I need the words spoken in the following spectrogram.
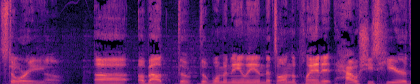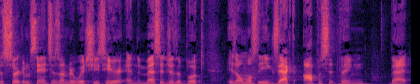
story Oh. uh, about the the woman alien that's on the planet, how she's here, the circumstances under which she's here, and the message of the book is almost the exact opposite thing that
